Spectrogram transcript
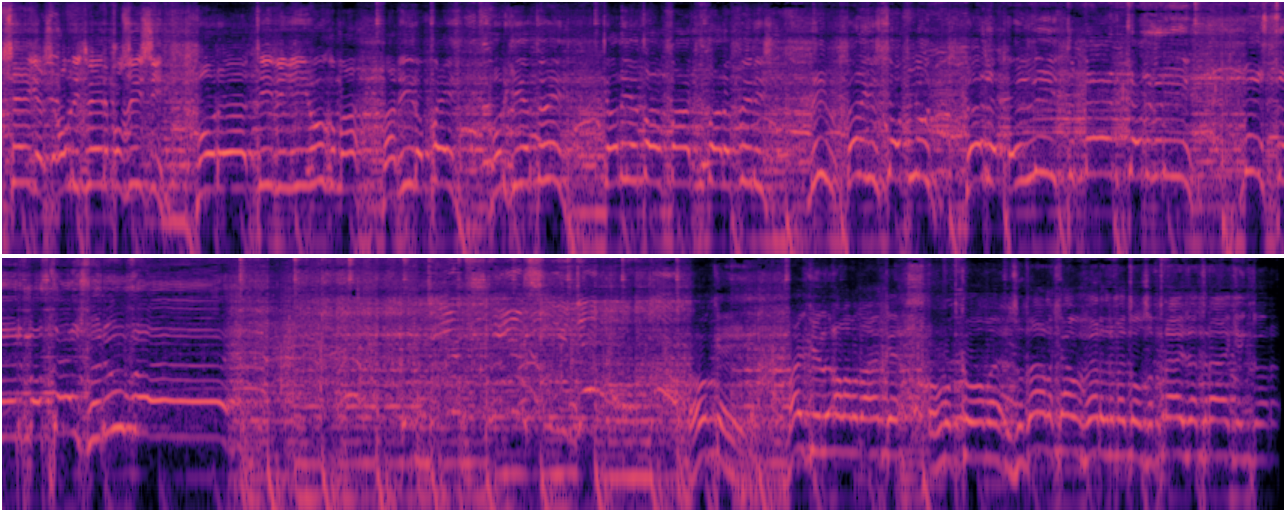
Zegers op die tweede positie voor uh, TVI Oegema. Maar hier op opeens voor Geert de Win. Kan hij het afmaken van een finish? Nieuw Belgisch kampioen bij de Elite Man categorie. Mr. Matthijs Verhoeven. Oké, okay. mag ik jullie allemaal danken om het komen. Zo dadelijk gaan we verder met onze prijsuitreiking. Door...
